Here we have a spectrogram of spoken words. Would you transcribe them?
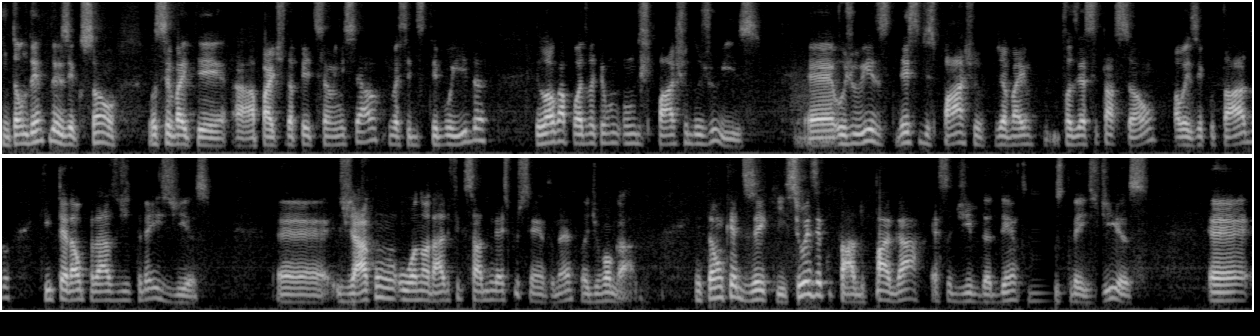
Então, dentro da execução, você vai ter a parte da petição inicial, que vai ser distribuída, e logo após vai ter um, um despacho do juiz. É, o juiz, nesse despacho, já vai fazer a citação ao executado, que terá o prazo de três dias é, já com o honorário fixado em 10%, né, do advogado. Então, quer dizer que se o executado pagar essa dívida dentro dos três dias, é,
